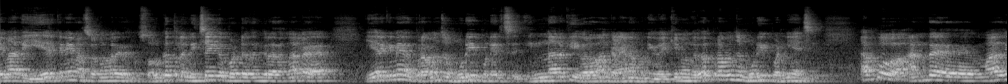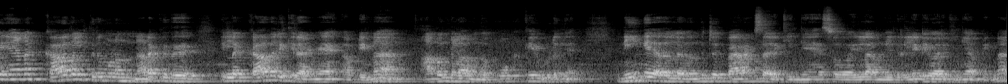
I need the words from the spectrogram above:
ஏன்னா அது ஏற்கனவே நான் சொன்ன மாதிரி அது சொர்க்கத்தில் நிச்சயிக்கப்பட்டதுங்கிறதுனால ஏற்கனவே அது பிரபஞ்சம் முடிவு பண்ணிருச்சு. இன்னாருக்கு இவரை தான் கல்யாணம் பண்ணி வைக்கணுங்கிறத பிரபஞ்சம் முடிவு பண்ணியாச்சு. அப்போது அந்த மாதிரியான காதல் திருமணம் நடக்குது. இல்லை காதலிக்கிறாங்க அப்படின்னா அவங்கள அவங்க போக்குக்கே விடுங்க. நீங்கள் அதில் வந்துட்டு பேரண்ட்ஸாக இருக்கீங்க ஸோ இல்லை அவங்களுக்கு ரிலேட்டிவாக இருக்கீங்க அப்படின்னா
